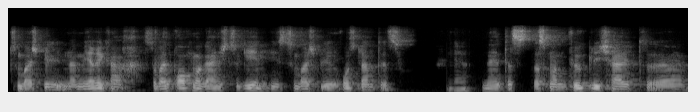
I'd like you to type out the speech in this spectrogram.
zum Beispiel in Amerika, so weit brauchen wir gar nicht zu gehen, wie es zum Beispiel in Russland ist. Ja. Ne, dass, dass man wirklich halt äh, äh,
